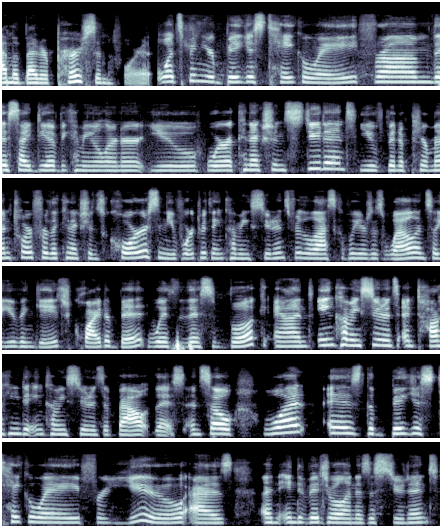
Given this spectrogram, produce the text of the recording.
am a better person for it. What's been your biggest takeaway from this idea of becoming a learner? You were a Connections student, you've been a peer mentor for the Connections course, and you've worked with incoming students for the last couple years as well. And so you've engaged quite a bit with this book and incoming students and talking to incoming students about this. And so, what is the biggest takeaway for you as an individual and as a student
